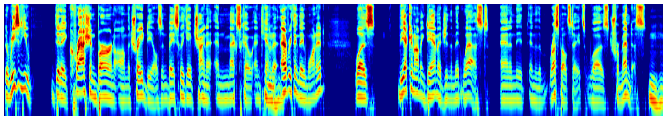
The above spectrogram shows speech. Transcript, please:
The reason he did a crash and burn on the trade deals and basically gave China and Mexico and Canada Mhm. everything they wanted was the economic damage in the Midwest and in the in the Rust Belt states was tremendous. Mm-hmm.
